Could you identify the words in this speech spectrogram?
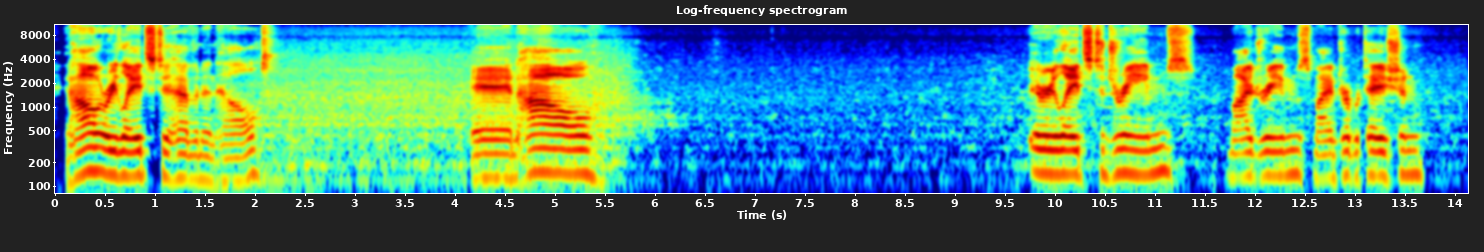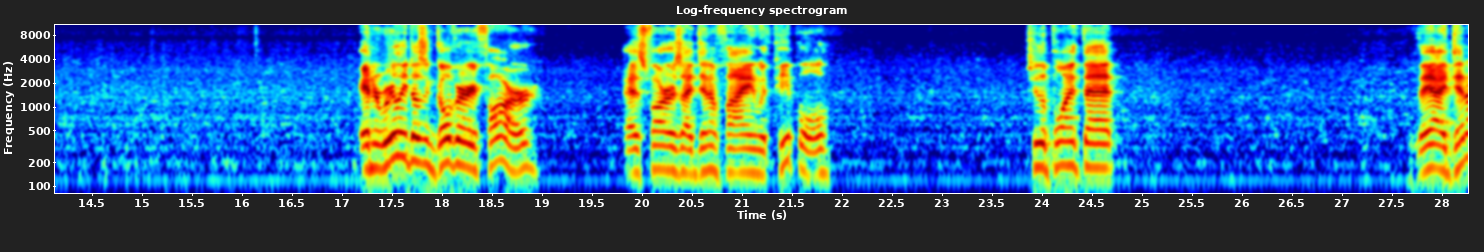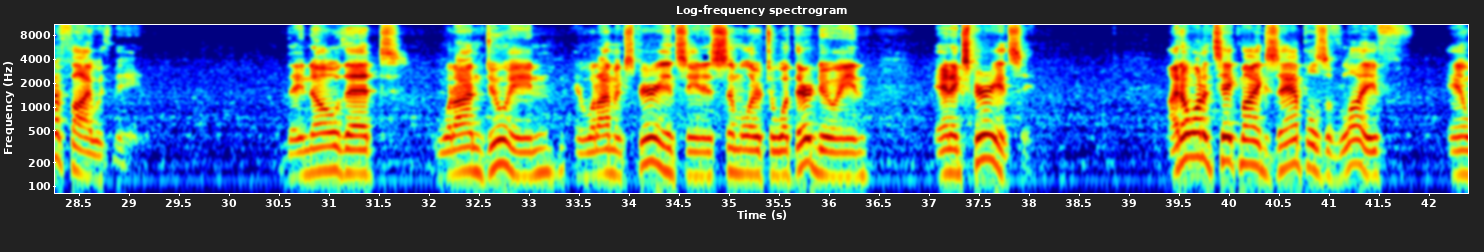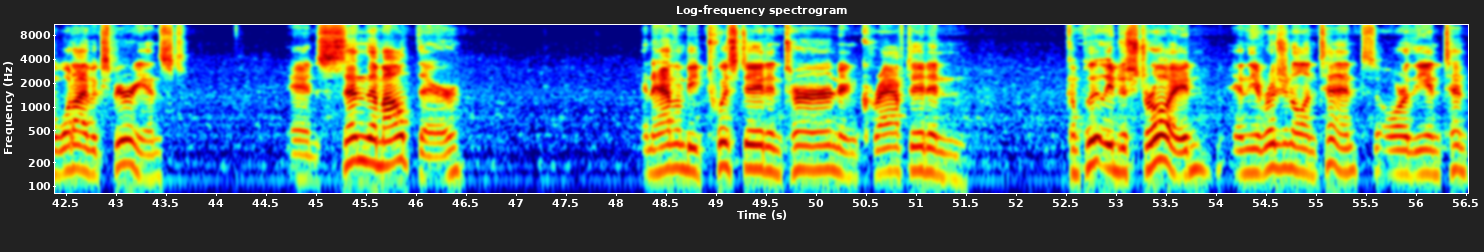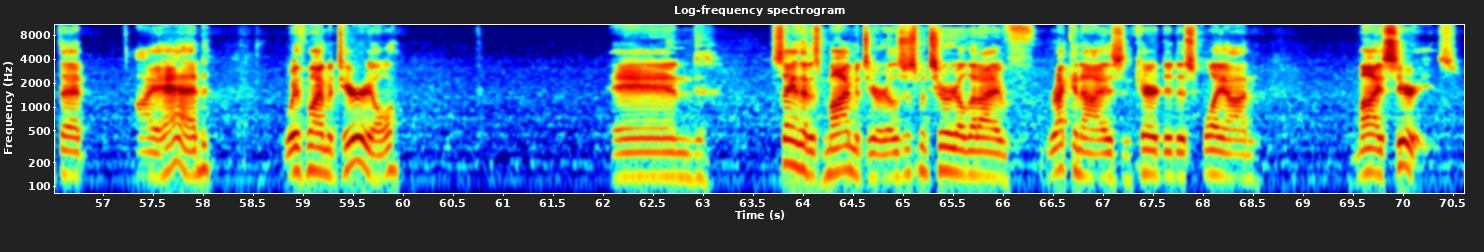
and how it relates to heaven and hell and how it relates to dreams, my dreams, my interpretation and it really doesn't go very far as far as identifying with people to the point that they identify with me. They know that what I'm doing and what I'm experiencing is similar to what they're doing and experiencing. I don't want to take my examples of life and what I've experienced and send them out there and have them be twisted and turned and crafted and completely destroyed in the original intent or the intent that I had with my material and saying that it's my material it's just material that I've recognized and cared to display on my series.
